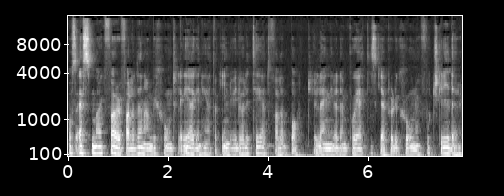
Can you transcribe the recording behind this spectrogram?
Hos Esmark förefaller denna ambition till egenhet och individualitet falla bort ju längre den poetiska produktionen fortskrider.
